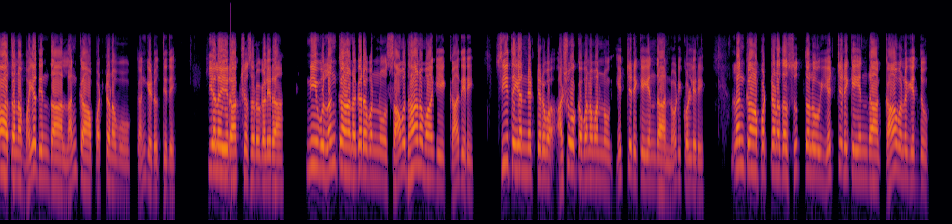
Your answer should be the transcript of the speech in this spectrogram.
ಆತನ ಭಯದಿಂದ ಲಂಕಾ ಪಟ್ಟಣವು ಕಂಗೆಡುತ್ತಿದೆ. ಎಲೈ ರಾಕ್ಷಸರುಗಳಿರ ನೀವು ಲಂಕಾ ನಗರವನ್ನು ಸಾವಧಾನವಾಗಿ ಕಾದಿರಿ. ಸೀತೆಯನ್ನೆಟ್ಟಿರುವ ಅಶೋಕವನವನ್ನು ಎಚ್ಚರಿಕೆಯಿಂದ ನೋಡಿಕೊಳ್ಳಿರಿ. ಲಂಕಾ ಪಟ್ಟಣದ ಸುತ್ತಲೂ ಎಚ್ಚರಿಕೆಯಿಂದ ಕಾವಲು ಗೆದ್ದು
